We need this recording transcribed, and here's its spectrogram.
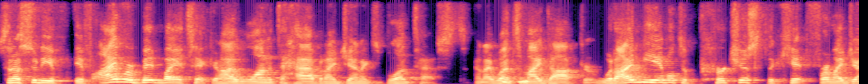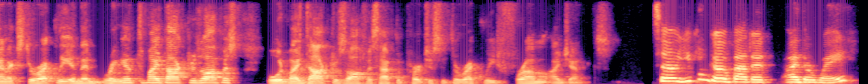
So now, Stuti, if, if I were bitten by a tick and I wanted to have an IGeneX blood test and I went to my doctor, would I be able to purchase the kit from IGeneX directly and then bring it to my doctor's office? Or would my doctor's office have to purchase it directly from IGeneX? So you can go about it either way.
